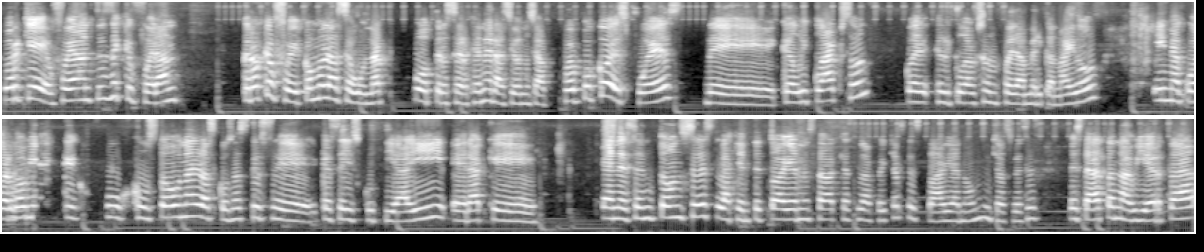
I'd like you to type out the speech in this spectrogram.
Porque fue antes de que fueran, creo que fue como la segunda o tercera generación, o sea, fue poco después de Kelly Clarkson. Kelly Clarkson fue de American Idol. Y me acuerdo bien que ju- justo una de las cosas que se, que se discutía ahí era que en ese entonces la gente todavía no estaba, que hasta la fecha, pues todavía no, muchas veces estaba tan abierta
